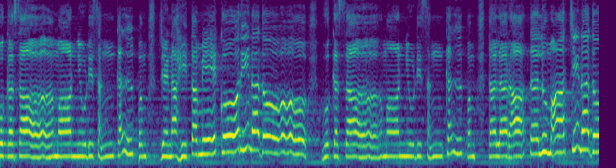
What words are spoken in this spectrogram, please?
ఒక సామాన్యుడి సంకల్పం జనహితమే కోరినదో. ఒక సామాన్యుడి సంకల్పం తలరాతలు మార్చినదో.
